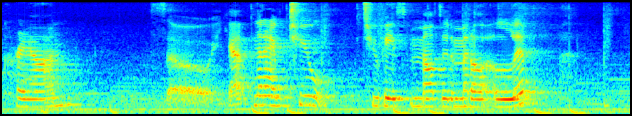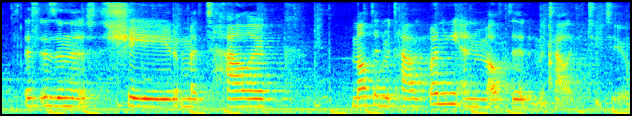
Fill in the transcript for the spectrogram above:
crayon. So yeah. And then I have two Too Faced Melted Metal Lip. This is in the shade Metallic, Melted Metallic Bunny and Melted Metallic Tutu.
